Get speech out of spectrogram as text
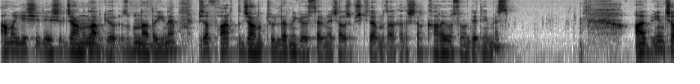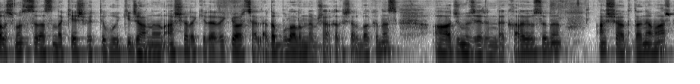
ama yeşil yeşil canlılar görürüz. Bunlar da yine bize farklı canlı türlerini göstermeye çalışmış kitabımız arkadaşlar. Karayosunu dediğimiz. Alp'in çalışması sırasında keşfettiği bu iki canlının aşağıdakileri görsellerde bulalım demiş arkadaşlar. Bakınız ağacın üzerinde karayosunu aşağıda da ne var?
